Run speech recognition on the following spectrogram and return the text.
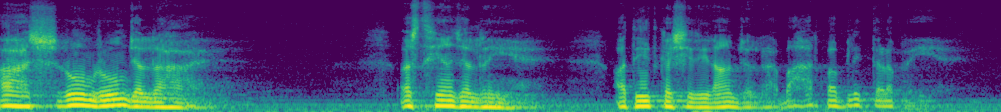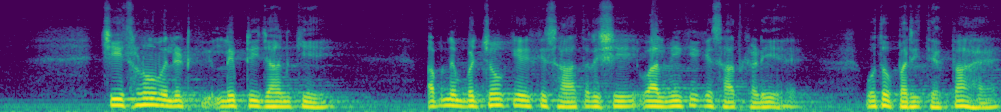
आज रोम रोम जल रहा है। अस्थियाँ जल रही हैं। अतीत का श्री राम जल रहा है। बाहर पब्लिक तड़प रही है। चीथड़ों में लिट लिपटी जानकी अपने बच्चों के, के साथ ऋषि वाल्मीकि के साथ खड़ी है। वो तो परित्यक्ता है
